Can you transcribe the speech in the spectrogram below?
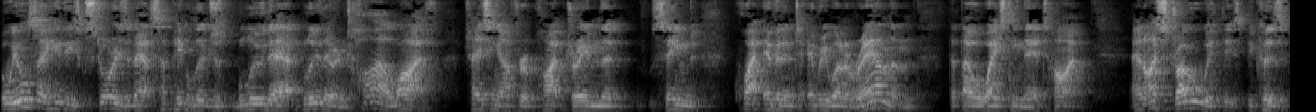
But we also hear these stories about some people that just blew their blew their entire life chasing after a pipe dream that seemed quite evident to everyone around them that they were wasting their time. And I struggle with this because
